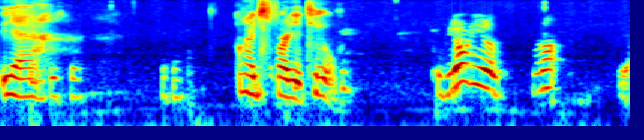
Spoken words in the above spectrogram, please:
Yeah. Just for- okay. Oh, I just farted too. Cause we don't need a we're not. Yeah.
